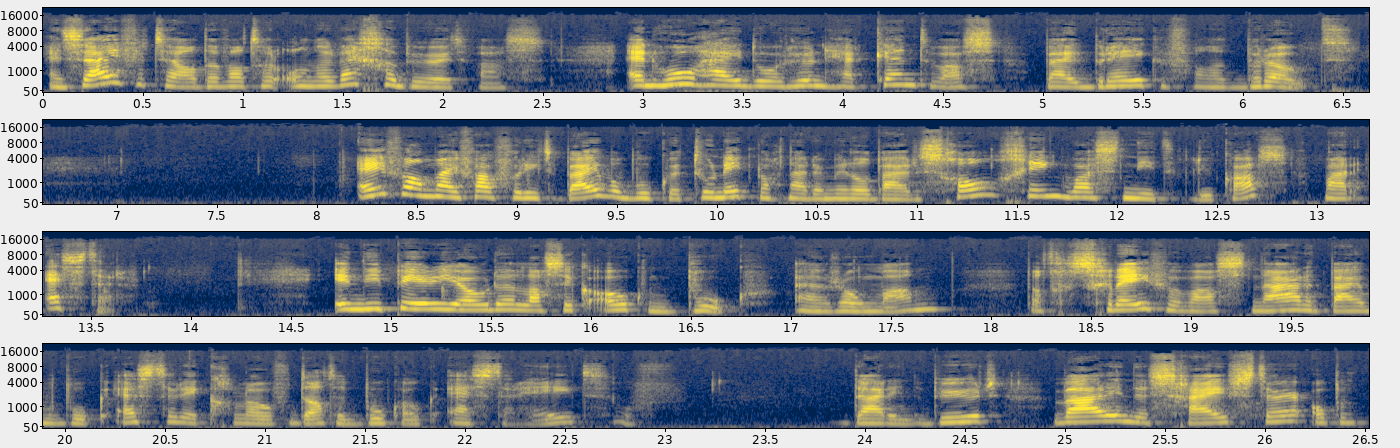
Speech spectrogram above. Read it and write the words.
En zij vertelden wat er onderweg gebeurd was en hoe hij door hun herkend was bij het breken van het brood. Een van mijn favoriete Bijbelboeken toen ik nog naar de middelbare school ging was niet Lucas, maar Esther. In die periode las ik ook een boek, een roman, dat geschreven was naar het Bijbelboek Esther. Ik geloof dat het boek ook Esther heet, of daar in de buurt, waarin de schrijfster op een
